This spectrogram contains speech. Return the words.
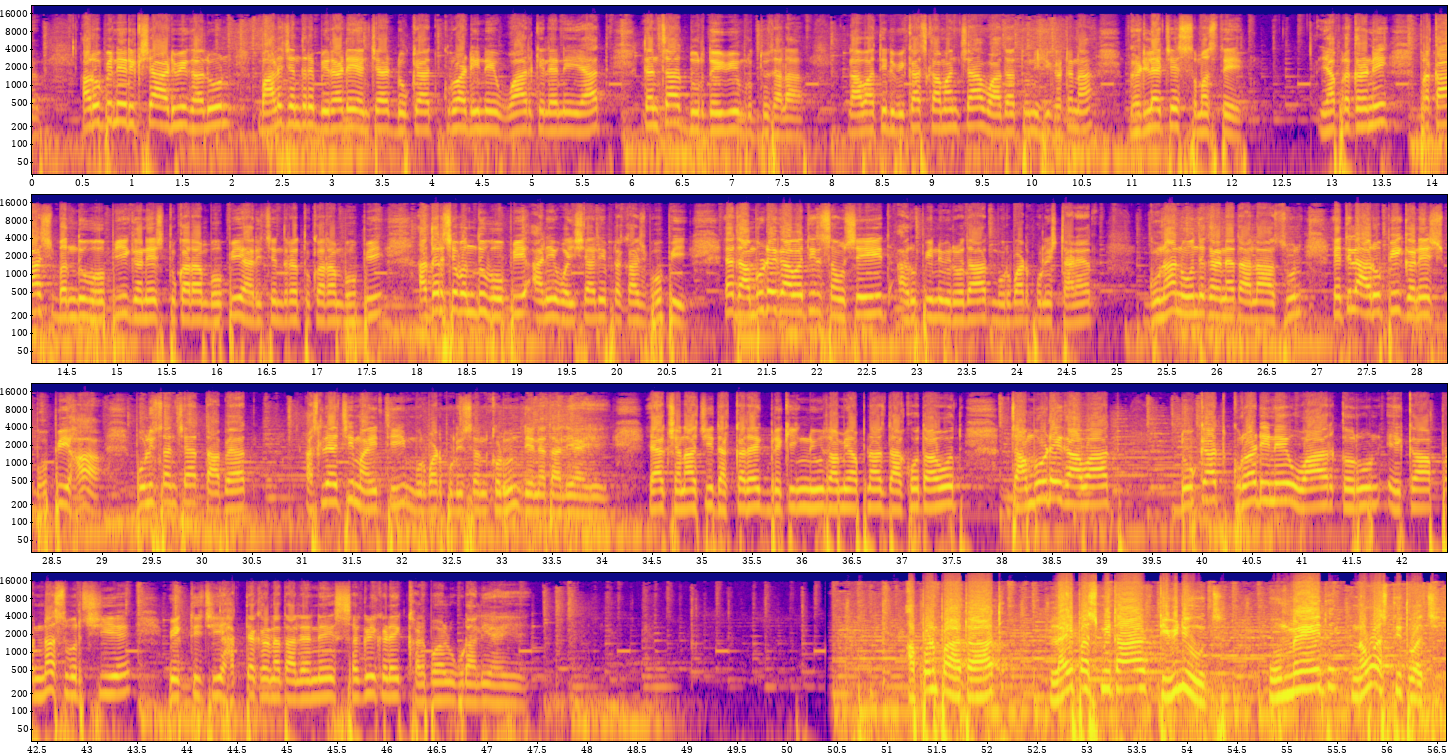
आरोपीने रिक्षा आडवी घालून भालचंद्र बिराडे यांच्या डोक्यात कुऱ्हाडीने वार केल्याने यात त्यांचा दुर्दैवी मृत्यू झाला. गावातील विकास कामांच्या वादातून ही घटना घडल्याचे समजते. या प्रकरणी प्रकाश बंधू भोपी गणेश तुकाराम भोपी हरिचंद्र तुकाराम भोपी आदर्श बंधू भोपी आणि वैशाली प्रकाश भोपी या जांभुडे गावातील संशयित आरोपींविरोधात मुरबाड पोलीस ठाण्यात गुन्हा नोंद करण्यात आला असून येथील आरोपी गणेश भोपी हा पोलिसांच्या ताब्यात असल्याची माहिती मुरबाड पोलिसांकडून देण्यात आली आहे. या क्षणाची धक्कादायक ब्रेकिंग न्यूज आम्ही आपणास दाखवत आहोत. जांभुडे गावात डोक्यात कुऱ्हाडीने वार करून एका पन्नास वर्षीय व्यक्तीची हत्या करण्यात आल्याने सगळीकडे खळबळ उडाली आहे. आपण पाहतात life Asmita T V news. उमेद नव अस्तित्वाची.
